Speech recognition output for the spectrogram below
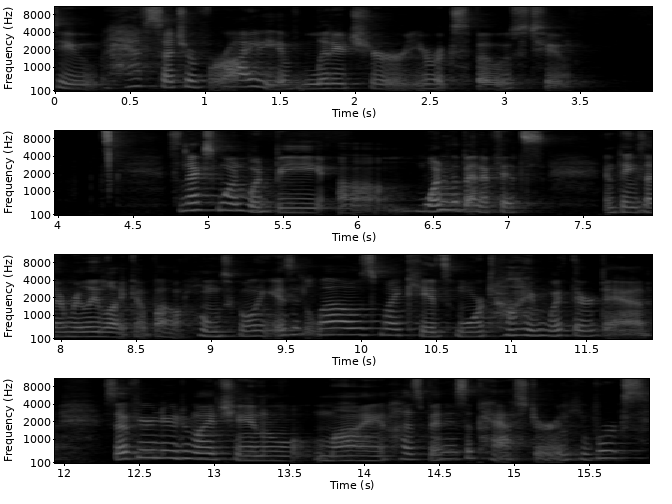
to have such a variety of literature you're exposed to. So, next one would be um, one of the benefits and things I really like about homeschooling is it allows my kids more time with their dad. So if you're new to my channel, my husband is a pastor and he works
